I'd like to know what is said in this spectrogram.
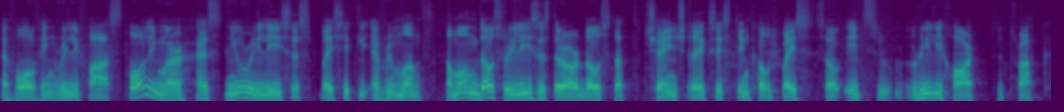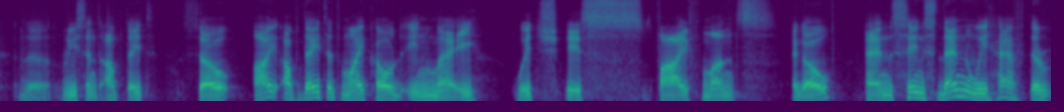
evolving really fast. Polymer has new releases basically every month. Among those releases, there are those that change the existing code base. So it's really hard to track the recent update. So I updated my code in May, which is five months ago. And since then, we have the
